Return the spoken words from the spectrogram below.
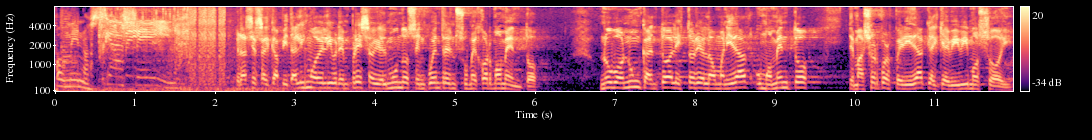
o menos. Cafeína. Gracias al capitalismo de libre empresa hoy el mundo se encuentra en su mejor momento. No hubo nunca en toda la historia de la humanidad un momento de mayor prosperidad que el que vivimos hoy.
